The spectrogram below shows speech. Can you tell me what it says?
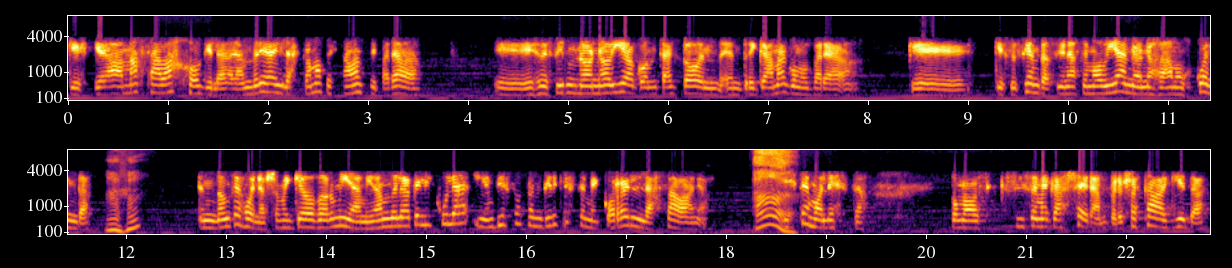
que quedaba más abajo que la de Andrea y las camas estaban separadas. Eh, es decir, no, no había contacto en- entre cama como para que, que se sienta. Si una se movía no nos dábamos cuenta. Entonces, bueno, yo me quedo dormida mirando la película y empiezo a sentir que se me corren las sábanas. Ah, ¿Viste? Molesta. Como si, si se me cayeran, pero yo estaba quieta.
